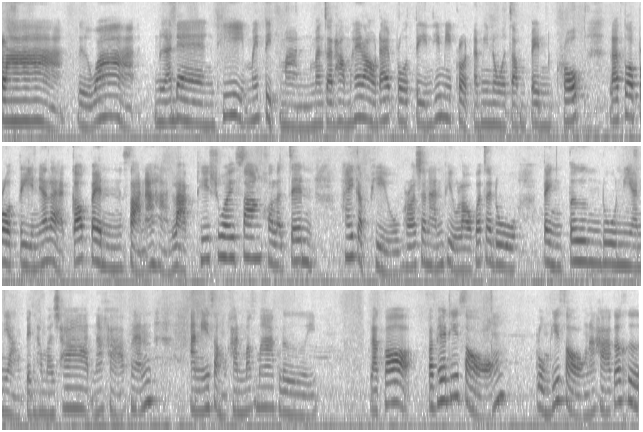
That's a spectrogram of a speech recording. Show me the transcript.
ปลา หรือว่าเนื้อแดงที่ไม่ติดมัน มันจะทำให้เราได้โปรตีนที่มีกรดอะมิโนจำเป็นครบ และตัวโปรตีนเนี่ยแหละก็เป็นสารอาหารหลักที่ช่วยสร้างคอลลาเจนให้กับผิว เพราะฉะนั้นผิวเราก็จะดูเต่งตึง ดูเนียนอย่างเป็นธรรมชาตินะคะ เพราะฉะนั้นอันนี้สำคัญมาก ๆ เลย แล้วก็ประเภทที่ 2 กลุ่มที่2นะคะก็คือ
